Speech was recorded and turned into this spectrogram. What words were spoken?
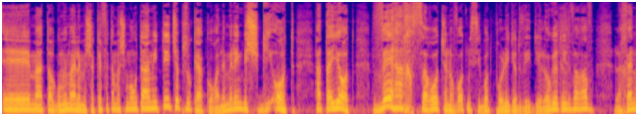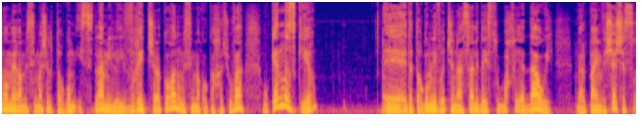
אה, מהתרגומים האלה משקף את המשמעות האמיתית של פסוקי הקוראן. הם מלאים בשגיאות, הטיות והחסרות שנובעות מסיבות פוליטיות ואידיאולוגיות לדבריו. לכן הוא אומר, המשימה של תרגום איסלאמי לעברית של הקוראן הוא משימה כל כך חשובה. הוא כן מזכיר אה, את התרגום לעברית שנעשה על ידי סובחי ידאווי ב-2016,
